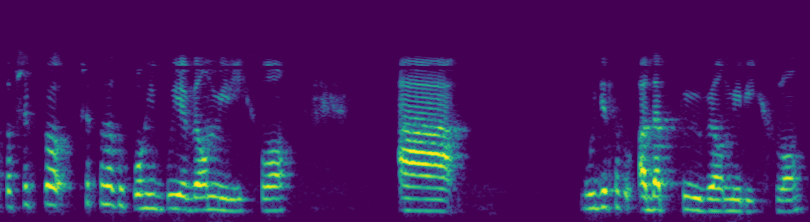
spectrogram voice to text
sa to všetko, všetko sa tu pohybuje veľmi rýchlo a ľudia sa tu adaptujú veľmi rýchlo.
